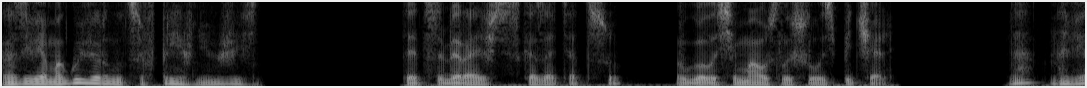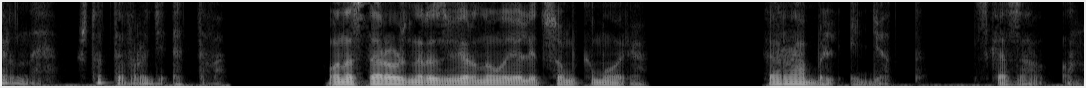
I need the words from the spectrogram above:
Разве я могу вернуться в прежнюю жизнь? — Ты это собираешься сказать отцу? В голосе Ма услышалась печаль. — Да, наверное, что-то вроде этого. Он осторожно развернул ее лицом к морю. — Корабль идет, — сказал он.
